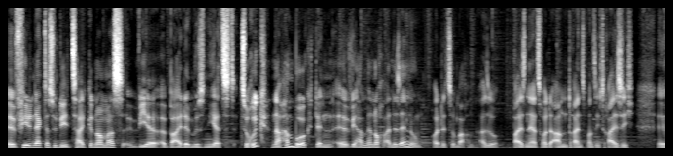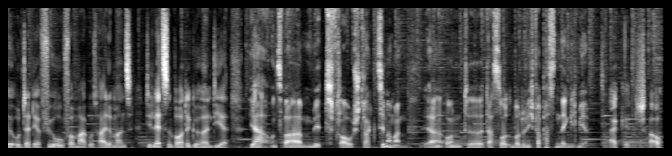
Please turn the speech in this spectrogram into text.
Äh, vielen Dank, dass du dir die Zeit genommen hast. Wir äh, beide müssen jetzt zurück nach Hamburg, denn äh, wir haben ja noch eine Sendung heute zu machen. Also Beisenherz heute Abend 23.30 Uhr äh, unter der Führung von Markus Heidemanns. Die letzten Worte gehören dir. Ja, und zwar mit Frau Strack-Zimmermann. Ja, und äh, das sollten wir doch nicht verpassen, denke ich mir. Danke, ciao.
